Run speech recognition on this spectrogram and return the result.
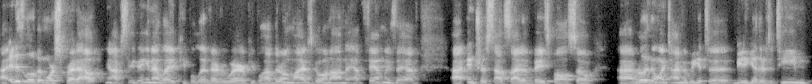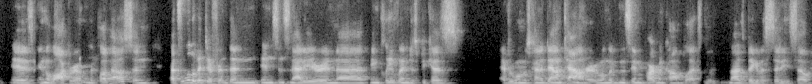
Uh, it is a little bit more spread out. You know, obviously being in LA, people live everywhere. People have their own lives going on. They have families. They have uh, interests outside of baseball. So uh, really, the only time that we get to be together as a team is in the locker room in the clubhouse, and that's a little bit different than in Cincinnati or in uh, in Cleveland, just because everyone was kind of downtown or everyone lived in the same apartment complex, not as big of a city. So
